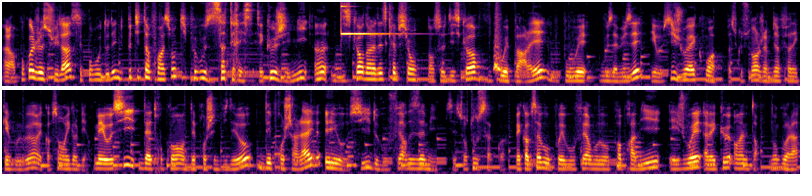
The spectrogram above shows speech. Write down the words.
Alors pourquoi je suis là C'est pour vous donner une petite information qui peut vous intéresser. C'est que j'ai mis un Discord dans la description. Dans ce Discord, vous pouvez parler, vous pouvez vous amuser et aussi jouer avec moi. Parce que souvent j'aime bien faire des cave weavers et comme ça on rigole bien. Mais aussi d'être au courant des prochaines vidéos, des prochains lives et aussi de vous faire des amis. C'est surtout ça quoi. Mais comme ça vous pouvez vous faire vos propres amis et jouer avec eux en même temps. Donc voilà.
